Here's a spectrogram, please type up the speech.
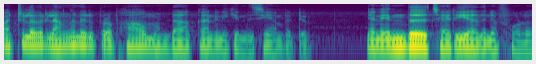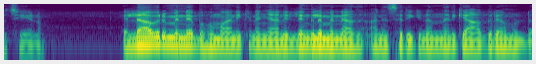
മറ്റുള്ളവരിൽ അങ്ങനെ ഒരു പ്രഭാവം ഉണ്ടാക്കാൻ എനിക്ക് എന്ത് ചെയ്യാൻ പറ്റും? ഞാൻ എന്ത് ചരി അതിനെ ഫോളോ ചെയ്യണം? എല്ലാവരും എന്നെ ബഹുമാനിക്കണം ഞാനില്ലെങ്കിലും എന്നെ അനുസരിക്കണം എന്ന് എനിക്ക് ആഗ്രഹമുണ്ട്.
